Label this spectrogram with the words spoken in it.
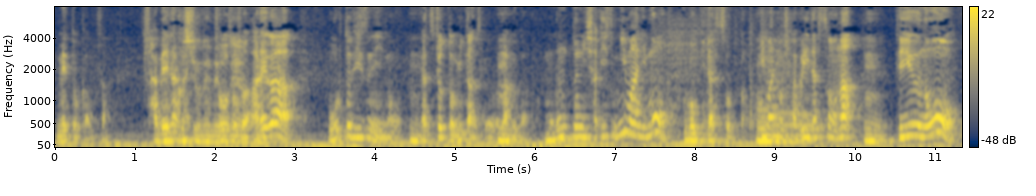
目とかもさ喋らない。ねそうそうそう。あれがウォルト・ディズニーのやつちょっと見たんですけど、うん。ラフが。もう本当にしゃ今にも動き出しそうとか、うん。今にも喋り出しそうな、うん。っていうのを、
